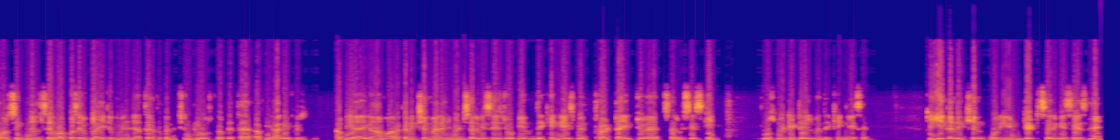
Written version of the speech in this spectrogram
और सिग्नल से वापस रिप्लाई जब मिल जाता है तो कनेक्शन क्लोज कर देता है। अभी आगे फिर, अभी आएगा हमारा कनेक्शन मैनेजमेंट सर्विसेज़ जो अभी हम देखेंगे इसमें थर्ड टाइप जो है सर्विसेज़ की, उसमें डिटेल में देखेंगे इसे। तो ये कनेक्शन ओरिएंटेड सर्विसेज़ हैं।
